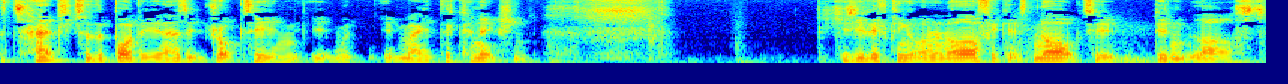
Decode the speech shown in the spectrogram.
attached to the body and as it dropped in it would it made the connection because you're lifting it on and off, it gets knocked, it didn't last.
